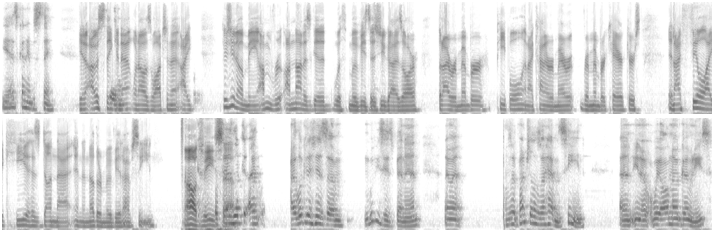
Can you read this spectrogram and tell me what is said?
Yeah, it's kind of his thing. You know, I was thinking So- that when I was watching it. I, because you know me, I'm re- I'm not as good with movies as you guys are, but I remember people and I kind of remember remember characters, and I feel like he has done that in another movie that I've seen. Oh, Well, geez. see, I uh, looked. At, I, I looked at his um movies he's been in, and I went, "There's a bunch of those I haven't seen," and you know, we all know Goonies,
